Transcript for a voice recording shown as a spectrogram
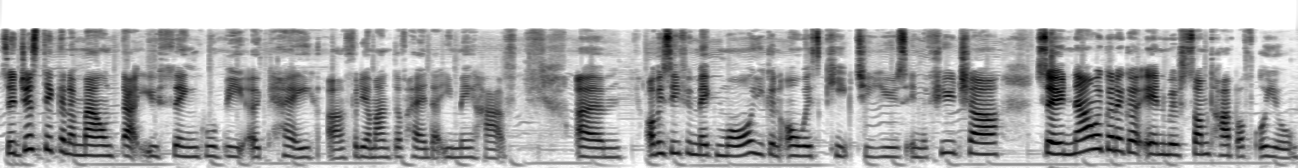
So just take an amount that you think will be okay uh, for the amount of hair that you may have. Um, obviously if you make more you can always keep to use in the future. So now we're going to go in with some type of oil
